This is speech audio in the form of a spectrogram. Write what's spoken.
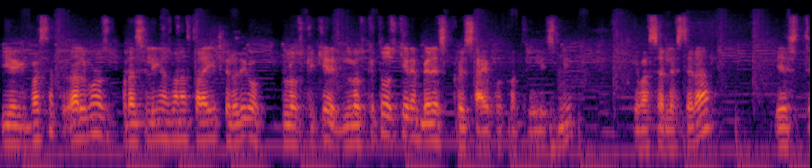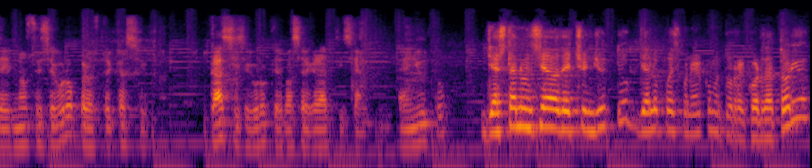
y bastante, algunos brasileños van a estar ahí, pero digo, los que quieren, los que todos quieren ver es Chris Cyborg contra Lee Smith, que va a ser la estelar. Este, no estoy seguro, pero estoy casi, casi seguro que va a ser gratis en, YouTube. Ya está anunciado, de hecho, en YouTube, ya lo puedes poner como tu recordatorio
